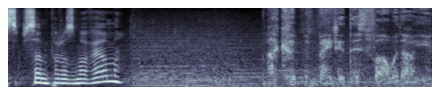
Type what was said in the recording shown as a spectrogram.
Z psem porozmawiam? I couldn't have made it this far without you.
